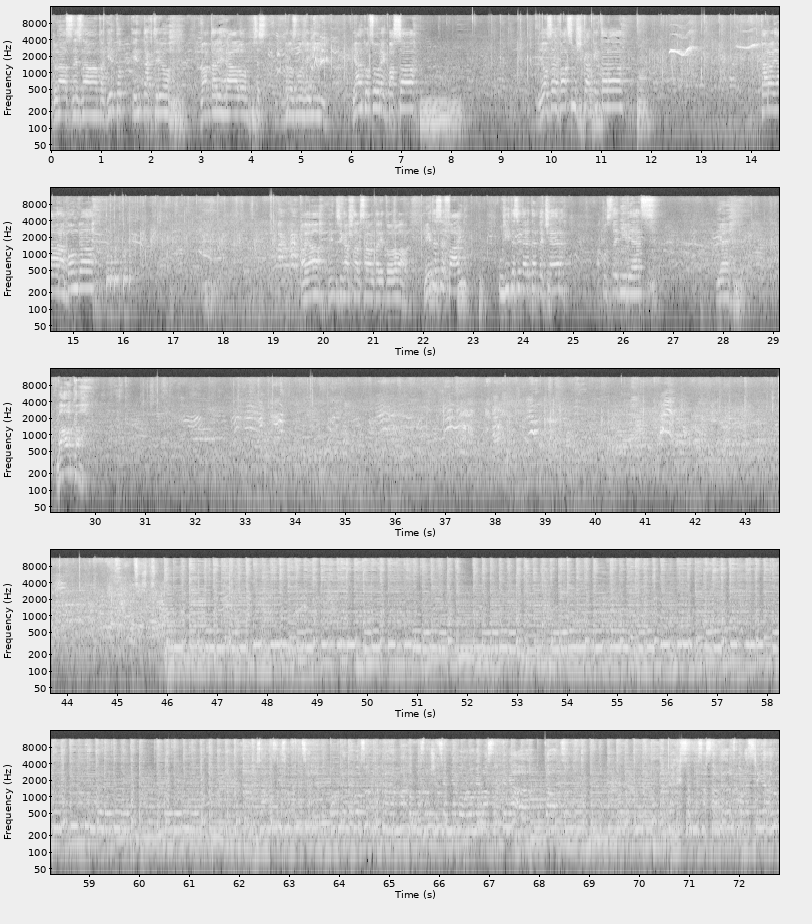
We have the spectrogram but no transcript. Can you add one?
kdo nás nezná, tak jen, to, jen tak trio vám tady hrálo přes rozložení. Jan Kocourek basa, Josef Vacuška kytara, Karel Jána bonga. A já, Jindřich Haštar, se vám tady tóroval. Mějte se fajn, užijte si tady ten večer. A poslední věc je válka.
